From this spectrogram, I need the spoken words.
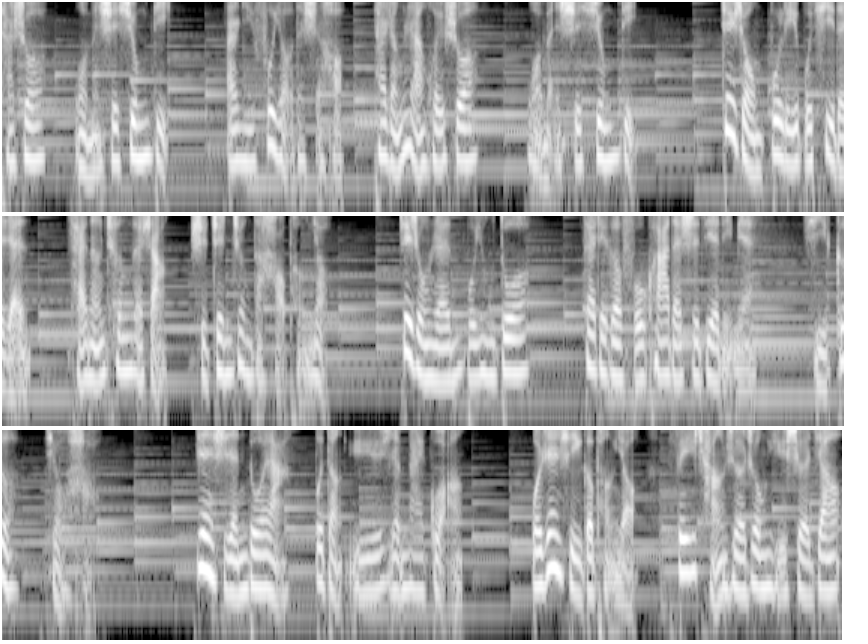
他说我们是兄弟；而你富有的时候，他仍然会说我们是兄弟。这种不离不弃的人，才能称得上是真正的好朋友。这种人不用多，在这个浮夸的世界里面，几个就好。认识人多呀，不等于人脉广。我认识一个朋友，非常热衷于社交。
